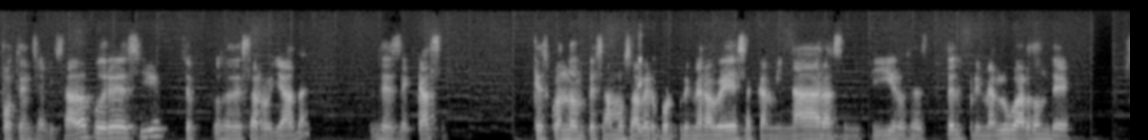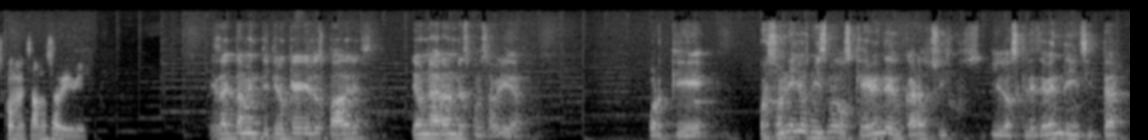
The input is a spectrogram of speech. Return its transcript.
potencializada, podría decir, o sea, desarrollada desde casa, que es cuando empezamos a ver por primera vez, a caminar, a sentir, o sea, es el primer lugar donde pues, comenzamos a vivir. Exactamente, y creo que los padres tienen una gran responsabilidad, porque pues son ellos mismos los que deben de educar a sus hijos y los que les deben de incitar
